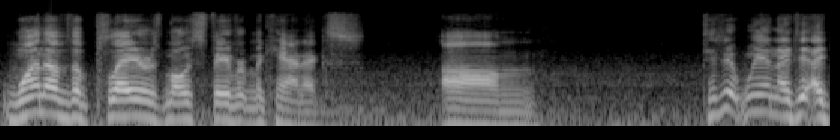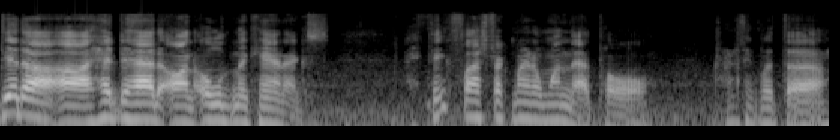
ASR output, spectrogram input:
one of the player's most favorite mechanics. Um, did it win? I did. I did a head-to-head on old mechanics. I think flashback might have won that poll. I'm trying to think what the.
